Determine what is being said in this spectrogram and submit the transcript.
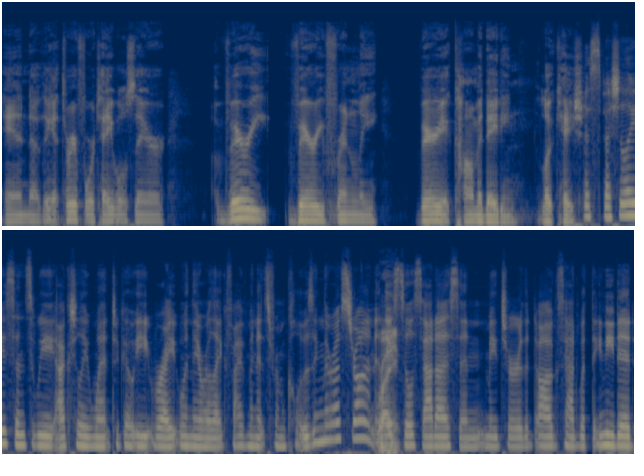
and uh, they got three or four tables there. Very very friendly, very accommodating location. Especially since we actually went to go eat right when they were like five minutes from closing the restaurant, and Right. they still sat us and made sure the dogs had what they needed.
